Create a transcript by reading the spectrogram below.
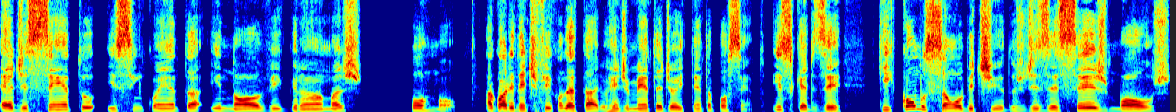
é de 159 gramas por mol. Agora, identifica um detalhe, o rendimento é de 80%. Isso quer dizer que, como são obtidos 16 mols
